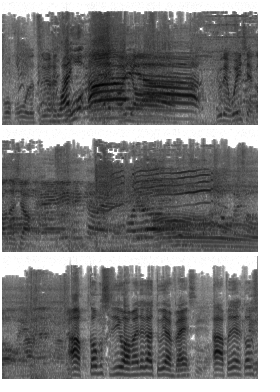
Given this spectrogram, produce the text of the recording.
我火我的资源很足，哎哎呀，呀！有点危险，刚那下。哦，好，恭喜我们这个独眼肥啊，不是恭喜。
